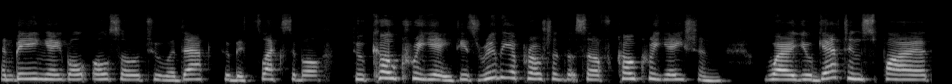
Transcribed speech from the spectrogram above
and being able also to adapt, to be flexible, to co-create. It's really a process of co-creation where you get inspired,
